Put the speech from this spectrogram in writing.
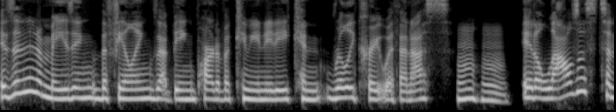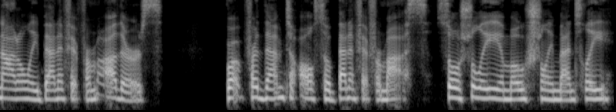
Isn't it amazing the feelings that being part of a community can really create within us? Mm-hmm. It allows us to not only benefit from others, but for them to also benefit from us socially, emotionally, mentally,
